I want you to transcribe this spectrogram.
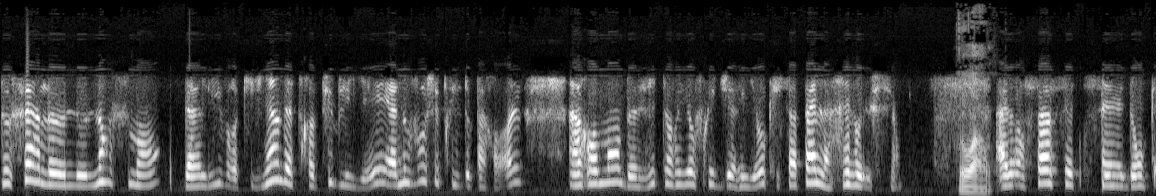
de faire le, le lancement d'un livre qui vient d'être publié, à nouveau chez Prise de Parole, un roman de Vittorio Frigerio qui s'appelle Révolution. Wow. Alors ça, c'est donc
